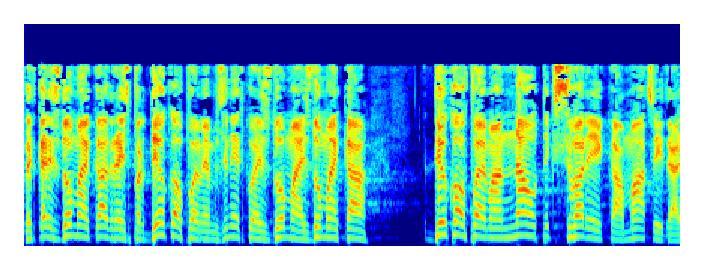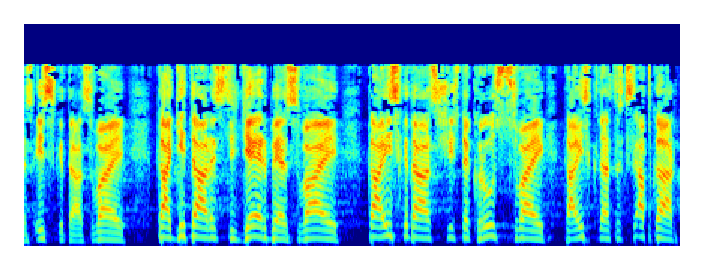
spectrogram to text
Bet, kad es domāju kādreiz par dievkalpojumiem, ziniet, ko es domāju? Es domāju, ka dievkalpojumā nav tik svarīgi, kā mācītājs izskatās, vai kā ģitāristi ģērbies, vai kā izskatās šis te krusts, vai kā izskatās tas, kas apkārt.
